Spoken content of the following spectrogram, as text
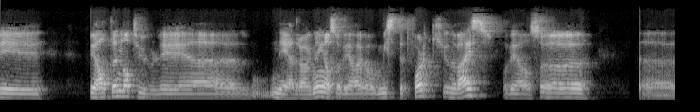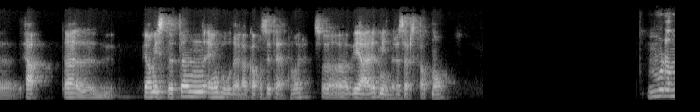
vi. vi. har hatt en naturlig eh, neddragning. altså Vi har jo mistet folk underveis. Og vi har også eh, Ja. Er, vi har mistet en, en, god del av kapasiteten vår. Så vi er et mindre selskap nå. Hvordan,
